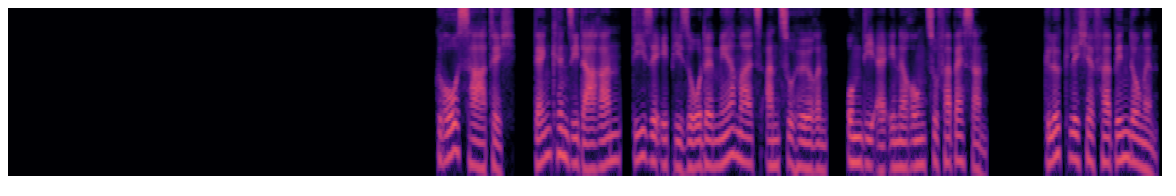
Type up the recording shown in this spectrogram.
Großartig! Denken Sie daran, diese Episode mehrmals anzuhören, um die Erinnerung zu verbessern. Glückliche Verbindungen!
